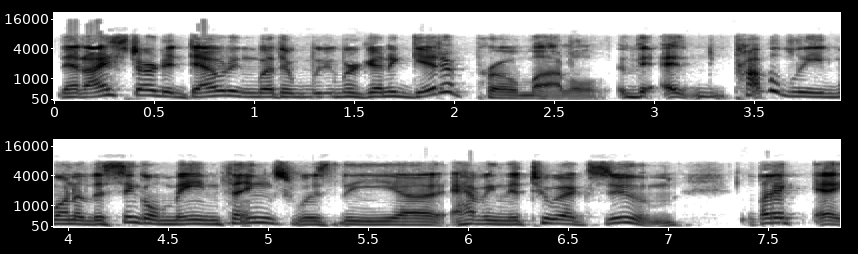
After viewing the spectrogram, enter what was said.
that I started doubting whether we were going to get a Pro model. Uh, probably one of the single main things was the uh, having the 2x zoom. Like uh,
